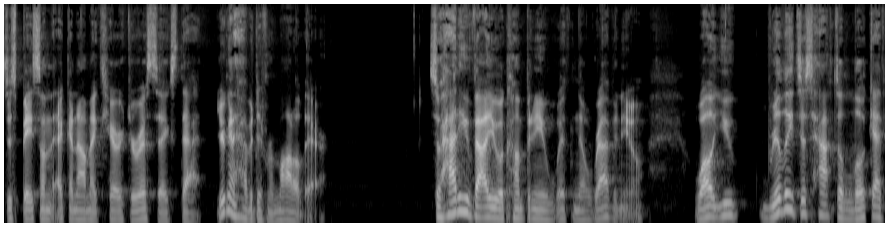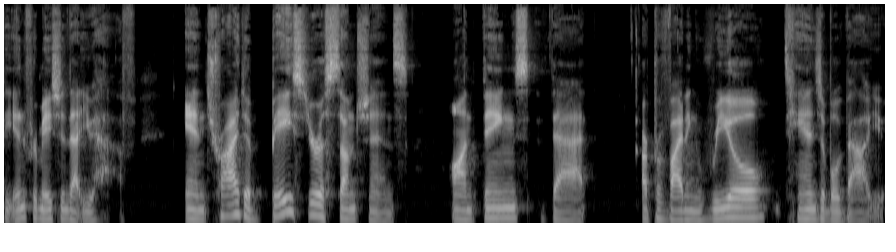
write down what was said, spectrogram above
just based on the economic characteristics that you're going to have a different model there. So, how do you value a company with no revenue? Well, you really just have to look at the information that you have and try to base your assumptions on things that are providing real, tangible value.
